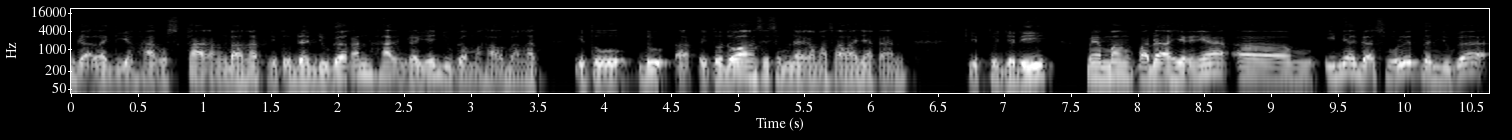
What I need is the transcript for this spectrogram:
nggak lagi yang harus sekarang banget gitu. Dan juga kan harganya juga mahal banget. Itu uh, itu doang sih sebenarnya masalahnya kan gitu. Jadi memang pada akhirnya um, ini agak sulit dan juga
